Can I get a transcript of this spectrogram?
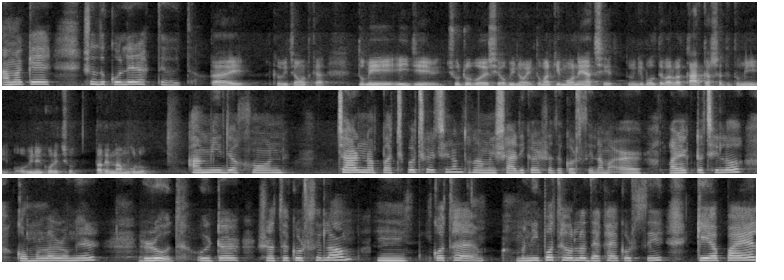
আমাকে শুধু কোলে রাখতে হইতো। তাই? খুবই চমৎকার। তুমি এই যে ছোট বয়সে অভিনয় তোমার কি মনে আছে? তুমি কি বলতে পারবা কার কার সাথে তুমি অভিনয় করেছ তাদের নামগুলো? আমি যখন চার না পাঁচ বছর ছিলাম, তখন আমি শারিকার সাথে করছিলাম। আর আরেকটা ছিল কমলা রঙের রোদ, ওইটার সাথে করছিলাম। কথায় মানে পথে হলো দেখায় করছি কেয়া পায়েল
